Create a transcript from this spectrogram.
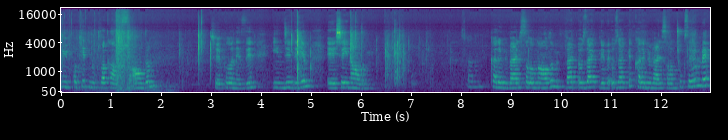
Büyük paket mutfak havlusu aldım. Şey Polonez'in ince dilim e, şeyini aldım. Karabiberli salamını aldım. Ben özellikle ve özellikle karabiberli salamı çok seviyorum ve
